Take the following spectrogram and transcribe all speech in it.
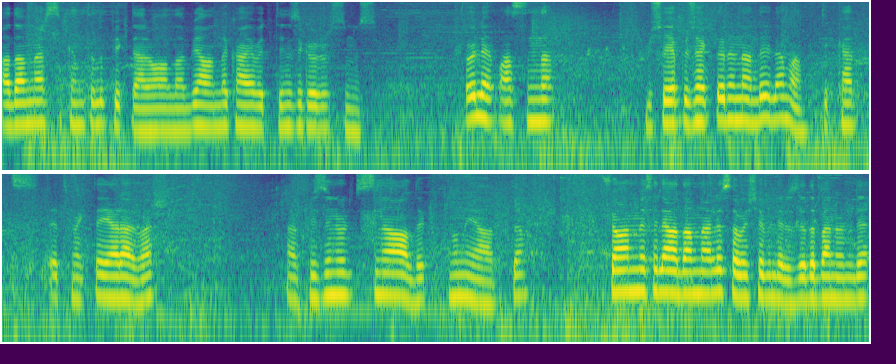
Adamlar sıkıntılı pikler vallahi bir anda kaybettiğinizi görürsünüz. Öyle aslında bir şey yapacaklarından değil ama dikkat etmekte yarar var. Ha, Fizz'in ultisini aldık. Nunu'ya attı. Şu an mesela adamlarla savaşabiliriz ya da ben önde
